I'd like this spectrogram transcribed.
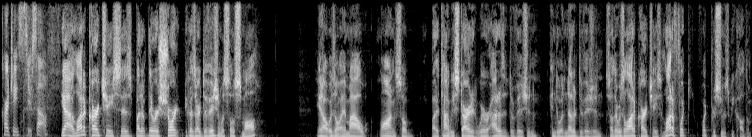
car chases yourself? Yeah, a lot of car chases, but they were short because our division was so small you know, it was only a mile long. So by the time we started, we were out of the division into another division. So there was a lot of car chase, a lot of foot foot pursuits. We called them.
